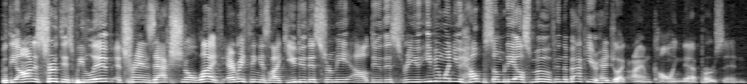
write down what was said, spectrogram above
But the honest truth is, we live a transactional life. Everything is like, you do this for me, I'll do this for you. Even when you help somebody else move, in the back of your head, you're like, I am calling that person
